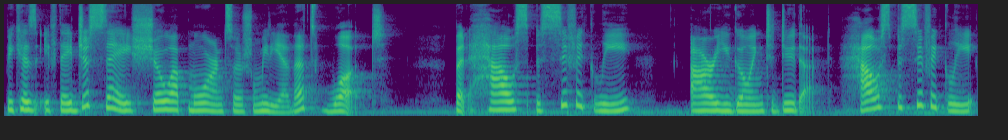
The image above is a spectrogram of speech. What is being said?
Because if they just say show up more on social media, that's what. But how specifically are you going to do that? How specifically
